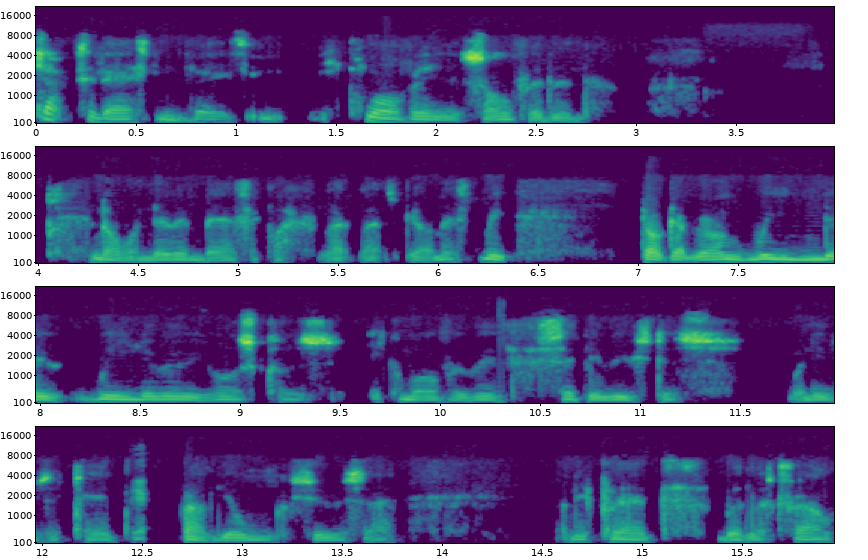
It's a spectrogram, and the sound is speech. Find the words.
Jackson Hastings, he, he come over here at Salford and no one knew him basically. Let, let's be honest. We don't get me wrong. We knew we knew who he was because he come over with Sydney Roosters when he was a kid, Yeah. well young, should we say. And he played with Latrell,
